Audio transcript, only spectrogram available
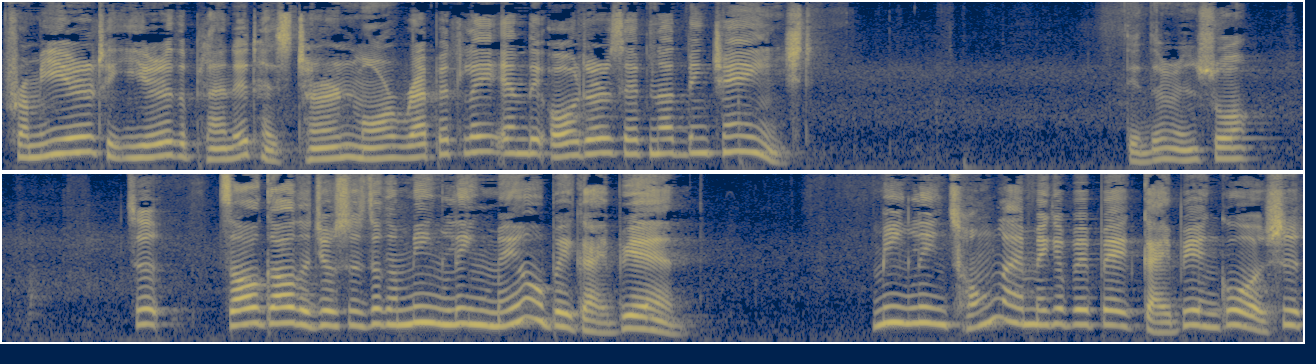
From year to year, the planet has turned more rapidly, and the orders have not been changed. 点灯人说：“这糟糕的就是这个命令没有被改变，命令从来没有被被改变过，是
